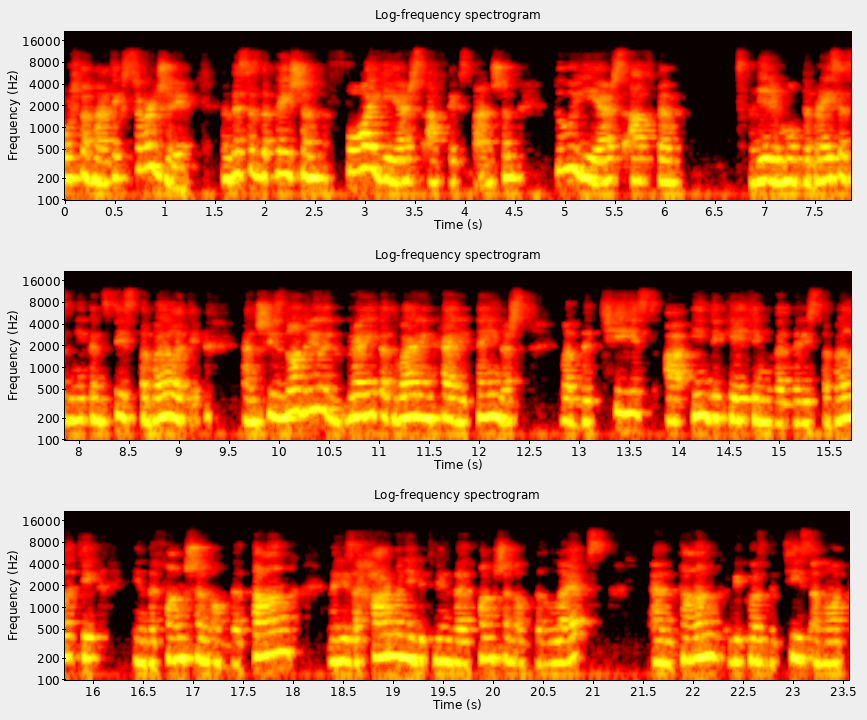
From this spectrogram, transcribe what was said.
orthodontic surgery. And this is the patient four years after expansion, two years after we removed the braces, and you can see stability. And she's not really great at wearing her retainers, but the teeth are indicating that there is stability in the function of the tongue. There is a harmony between the function of the lips and tongue because the teeth are not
